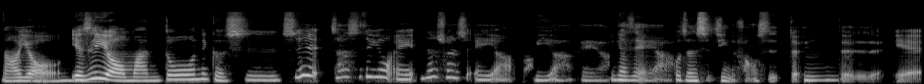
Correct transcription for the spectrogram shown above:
然后有也是有蛮多那个是是它是利用 A 那算是 AR 吧，VR AR 应该是 AR 或真实境的方式，对，对对对，也。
